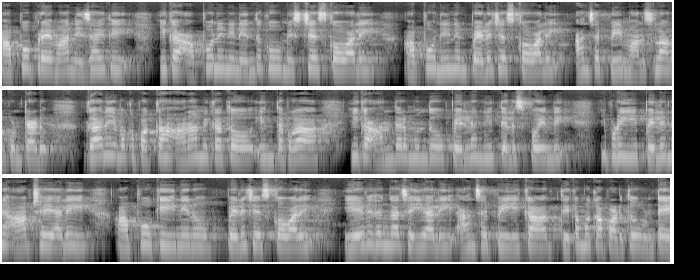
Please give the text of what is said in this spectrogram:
అప్పు ప్రేమ నిజాయితీ. ఇక అప్పుని నేను ఎందుకు మిస్ చేసుకోవాలి? అప్పుని నేను పెళ్ళి చేసుకోవాలి అని చెప్పి మనసులో అనుకుంటాడు. కానీ ఒక పక్క అనామికతో ఇంతగా ఇక అందరి ముందు పెళ్ళని తెలిసిపోయింది. ఇప్పుడు ఈ పెళ్ళిని ఆఫ్ చేయాలి. అప్పుకి నేను పెళ్ళి చేసుకోవాలి. ఏ విధంగా చెయ్యాలి అని చెప్పి ఇక తికమక పడుతూ ఉంటే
